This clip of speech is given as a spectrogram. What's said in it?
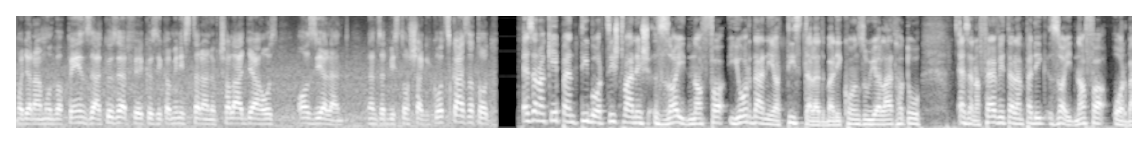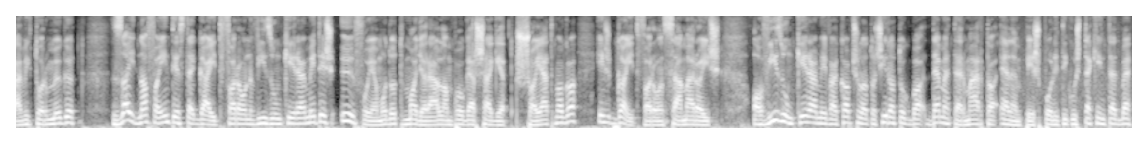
magyarán mondva pénzzel közelférközik a miniszterelnök családjához, az jelent nemzetbiztonsági kockázatot. Ezen a képen Tibor István és Zaid Nafa Jordánia tiszteletbeli konzulja látható, ezen a felvételen pedig Zaid Nafa Orbán Viktor mögött. Zaid Nafa intézte Gaid Faron vízunkérelmét, és ő folyamodott magyar állampolgárságért saját maga és Gaid Faron számára is. A vízum kérelmével kapcsolatos iratokba Demeter Márta lmp politikus tekintetbe,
